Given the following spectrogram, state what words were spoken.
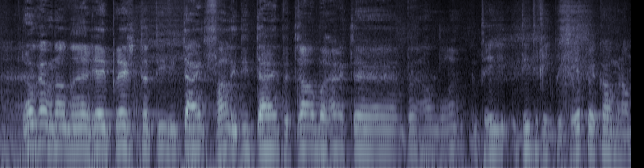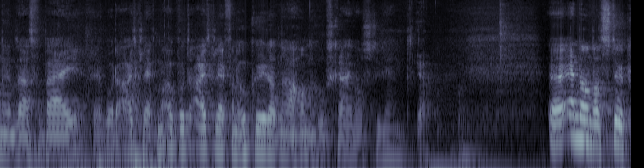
Uh, dan gaan we dan representativiteit, validiteit, betrouwbaarheid behandelen. Drie, die drie begrippen komen dan inderdaad voorbij, worden uitgelegd. Maar ook wordt uitgelegd van hoe kun je dat nou handig opschrijven als student. Ja. en dan dat stuk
